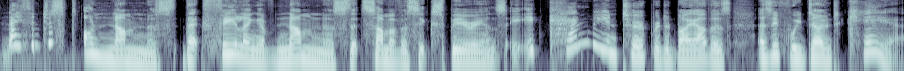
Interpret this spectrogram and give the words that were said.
Nathan, just on numbness, that feeling of numbness that some of us experience, it can be interpreted by others as if we don't care.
